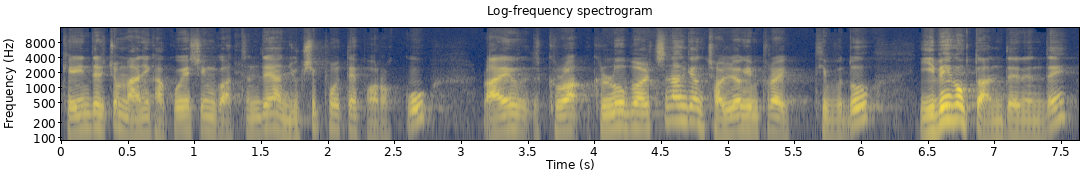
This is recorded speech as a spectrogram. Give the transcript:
개인들이 좀 많이 갖고 계신 것 같은데 한 60%대 벌었고 라이브 글로벌 친환경 전력 인프라 액티브도 200억도 안 되는데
